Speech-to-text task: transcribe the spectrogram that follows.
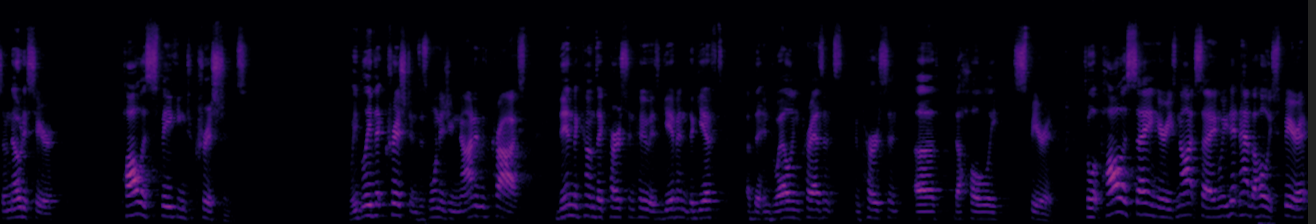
So notice here, Paul is speaking to Christians. We believe that Christians, as one is united with Christ, then becomes a person who is given the gift of the indwelling presence and person of the Holy Spirit. So, what Paul is saying here, he's not saying, well, you didn't have the Holy Spirit,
